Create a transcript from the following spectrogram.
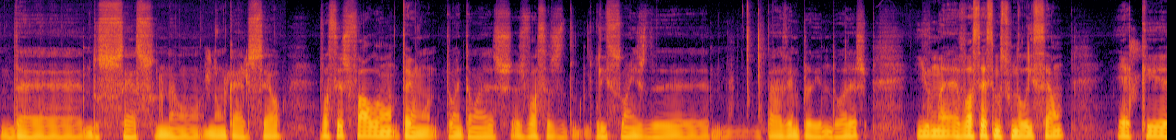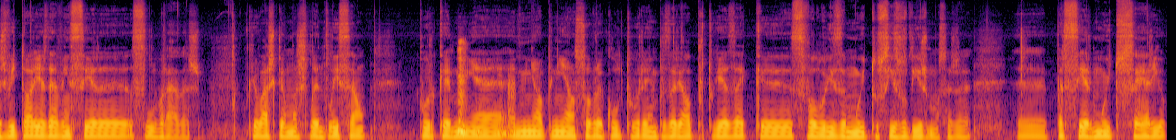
da, do sucesso não, não cai do céu, vocês falam, têm, têm então as, as vossas lições de, para as empreendedoras e uma, a vossa 12 lição é que as vitórias devem ser uh, celebradas, o que eu acho que é uma excelente lição, porque a minha, a minha opinião sobre a cultura empresarial portuguesa é que se valoriza muito o sisudismo, ou seja, uh, parecer muito sério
